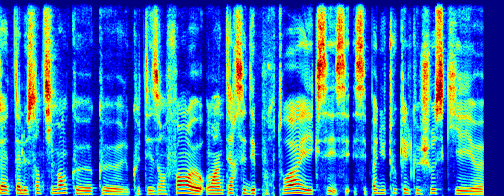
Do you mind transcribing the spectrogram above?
as, le sentiment que, que, tes enfants euh, ont intercédé pour toi et que c'est pas du tout quelque chose qui est, euh,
